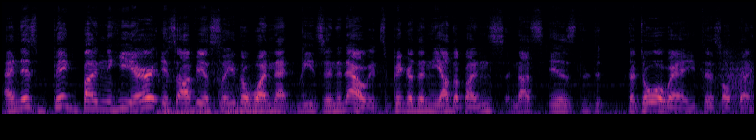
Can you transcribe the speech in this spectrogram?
And this big button here is obviously the one that leads in and out. It's bigger than the other buttons, and thus is the, the doorway to this whole thing.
